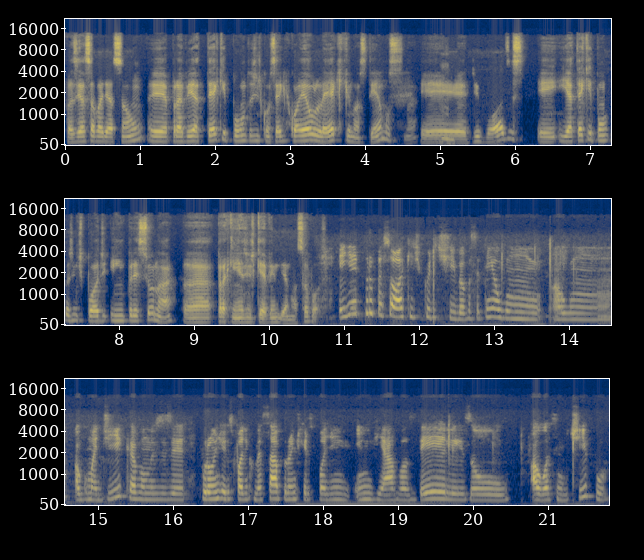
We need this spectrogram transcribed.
Fazer essa variação é, para ver até que ponto a gente consegue, qual é o leque que nós temos né, é, hum. de vozes e, e, até que ponto a gente pode impressionar uh, ah, para quem a gente quer vender a nossa voz. E para o pessoal aqui de Curitiba, você tem algum, algum, alguma dica, vamos dizer, por onde eles podem começar, por onde que eles podem enviar a voz deles ou algo assim do tipo?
